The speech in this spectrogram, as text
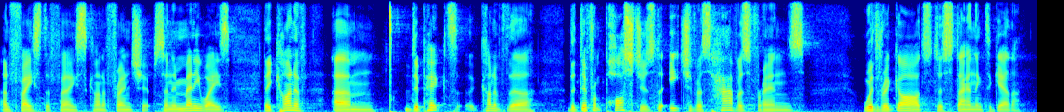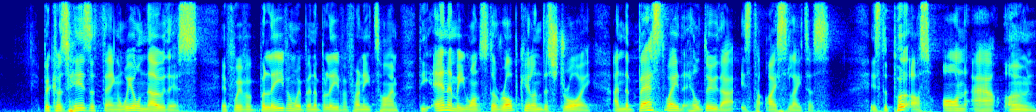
and face to face kind of friendships. And in many ways, they kind of um, depict kind of the, the different postures that each of us have as friends with regards to standing together. Because here's the thing, and we all know this if we're a believer and we've been a believer for any time, the enemy wants to rob, kill, and destroy. And the best way that he'll do that is to isolate us, is to put us on our own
